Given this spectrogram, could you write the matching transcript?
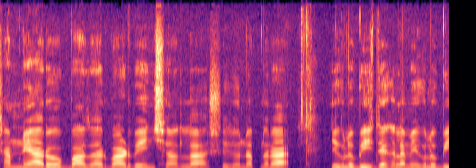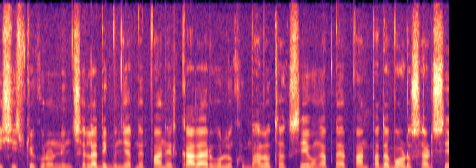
সামনে আরও বাজার বাড়বে ইনশাল্লাহ সেই জন্য আপনারা যেগুলো বীজ দেখালাম, এগুলো বীজ স্প্রে করুন। ইনশাল্লাহ দেখবেন যে আপনার পানের কালারগুলো খুব ভালো থাকছে এবং আপনার পান পাতা বড় ছাড়ছে।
